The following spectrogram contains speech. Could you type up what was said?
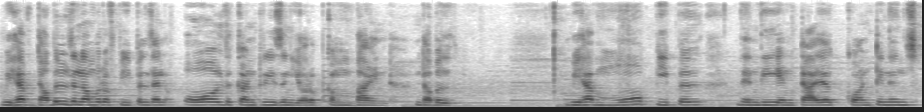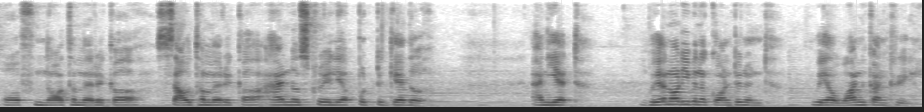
we have double the number of people than all the countries in Europe combined. Double. We have more people than the entire continents of North America, South America, and Australia put together. And yet, we are not even a continent, we are one country.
